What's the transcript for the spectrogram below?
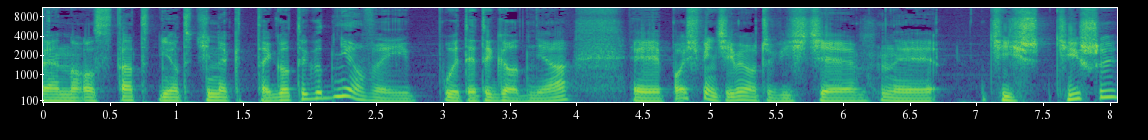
Ten ostatni odcinek tego tygodniowej płyty tygodnia y, poświęcimy oczywiście y, Cisz, ciszy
